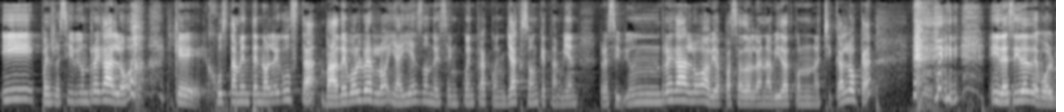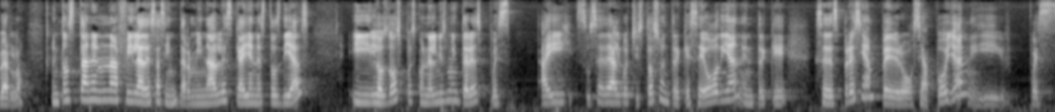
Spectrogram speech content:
Y pues recibe un regalo que justamente no le gusta, va a devolverlo y ahí es donde se encuentra con Jackson, que también recibió un regalo, había pasado la Navidad con una chica loca y decide devolverlo. Entonces están en una fila de esas interminables que hay en estos días y los dos pues con el mismo interés pues ahí sucede algo chistoso entre que se odian, entre que se desprecian, pero se apoyan y pues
